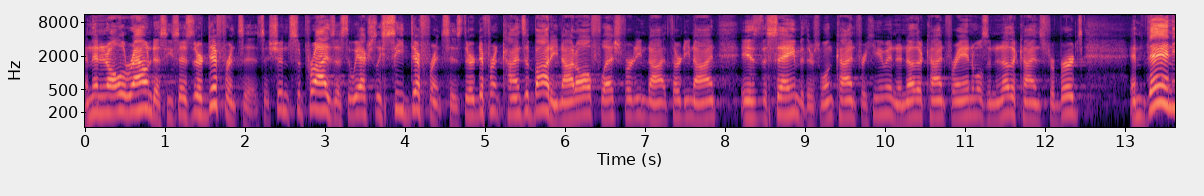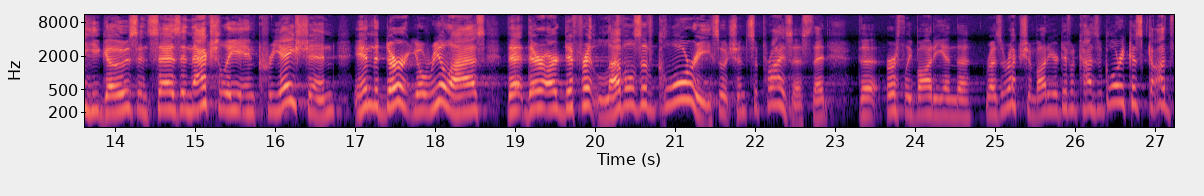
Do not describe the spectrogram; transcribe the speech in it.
And then in all around us, he says there are differences. It shouldn't surprise us that we actually see differences. There are different kinds of body. Not all flesh, 39, 39 is the same, but there's one kind for human, another kind for animals, and another kind for birds. And then he goes and says, and actually in creation, in the dirt, you'll realize that there are different levels of glory. So it shouldn't surprise us that the earthly body and the resurrection body are different kinds of glory because God's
